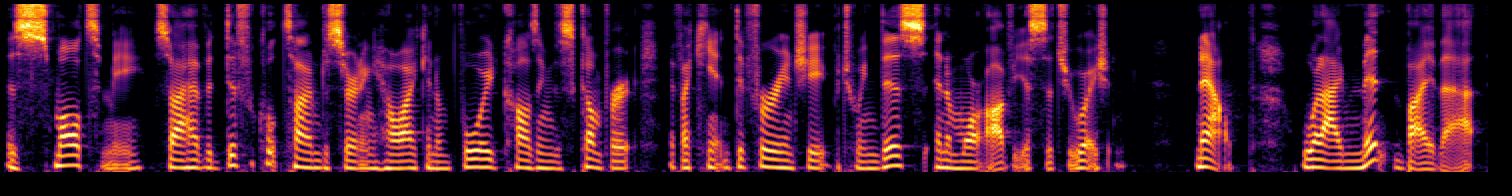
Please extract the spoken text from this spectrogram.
is small to me, so I have a difficult time discerning how I can avoid causing discomfort if I can't differentiate between this and a more obvious situation. Now, what I meant by that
